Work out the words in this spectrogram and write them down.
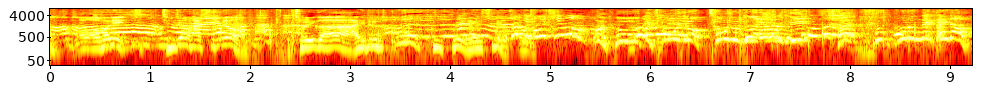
어, 어머니 진정하시고요. 저희가 아이들을 꼭 구해야겠습니다. 저기 보시오. 창문으로 창문으로 누가 나오는데? 푸른 넥타이다.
